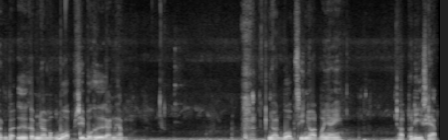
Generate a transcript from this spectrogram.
ยอดบะอื้อกับหยอดบักบวบสิบ่คือกันครับหยอดบวบสีหยอดบ่ใหญ่หยอดพอดีแซ่บ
